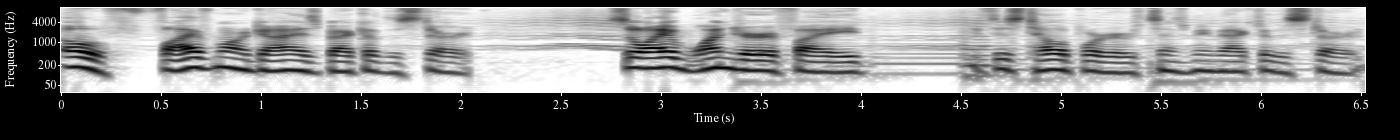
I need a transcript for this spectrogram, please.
oh, five more guys back at the start. So I wonder if I, if this teleporter sends me back to the start.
